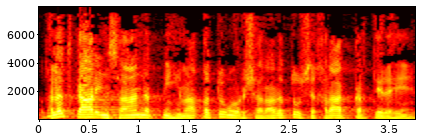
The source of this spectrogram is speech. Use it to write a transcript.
غلط کار انسان اپنی حماقتوں اور شرارتوں سے خراب کرتے رہے ہیں۔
